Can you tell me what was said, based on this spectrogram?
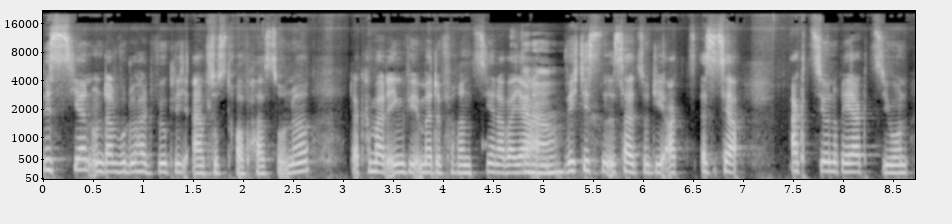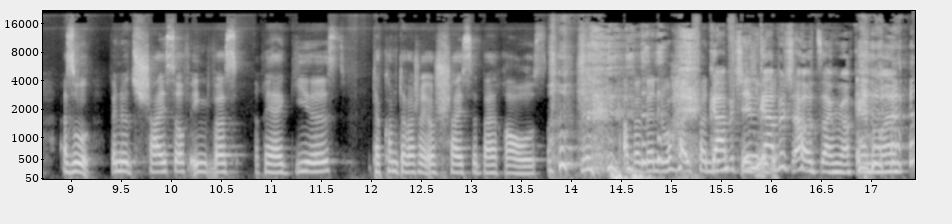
bisschen und dann, wo du halt wirklich Einfluss drauf hast, so, ne? Da kann man halt irgendwie immer differenzieren. Aber ja, Genau. am wichtigsten ist halt so die Aktion. Es ist ja Aktion, Reaktion. Also, wenn du jetzt scheiße auf irgendwas reagierst, da kommt da wahrscheinlich auch Scheiße bei raus. Aber wenn du halt Garbage vernünftig in, oder- Garbage out, sagen wir auch gerne mal.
